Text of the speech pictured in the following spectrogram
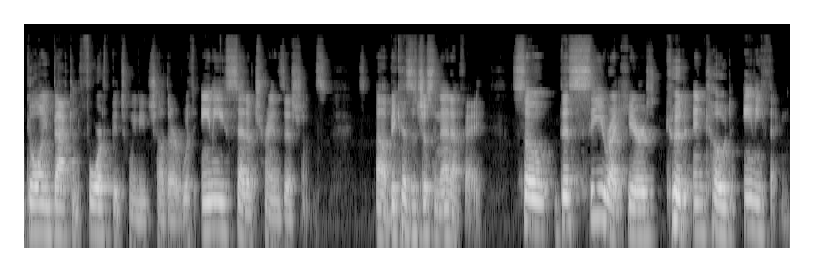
going back and forth between each other with any set of transitions uh, because it's just an NFA. So this C right here could encode anything.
